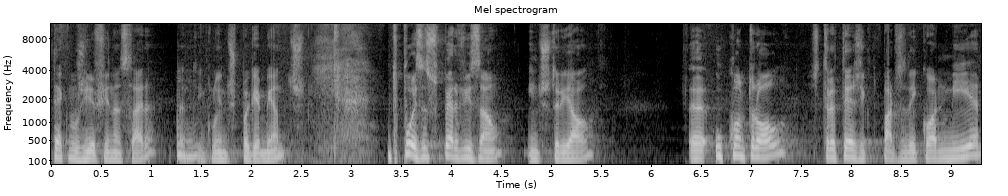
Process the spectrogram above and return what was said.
tecnologia financeira, portanto, uhum. incluindo os pagamentos, depois a supervisão industrial, o controle estratégico de partes da economia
